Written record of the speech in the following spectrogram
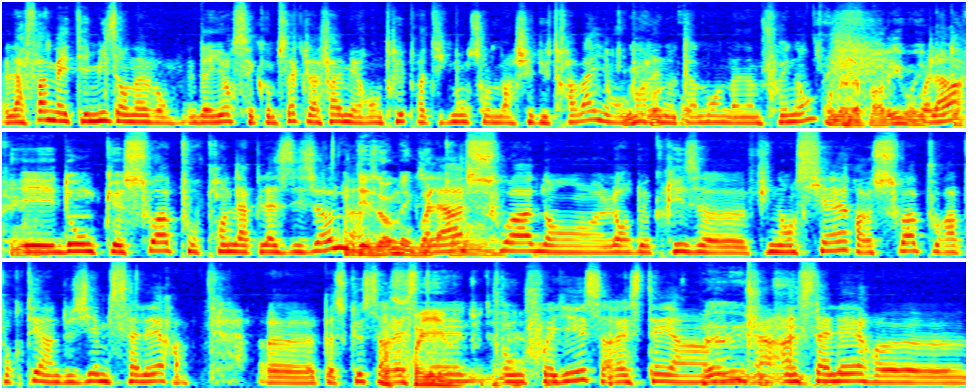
la femme a été mise en avant. D'ailleurs, c'est comme ça que la femme est rentrée pratiquement sur le marché du travail. On parlait notamment de Madame Fouenant. On en a parlé, oui. Voilà. Et donc, soit pour prendre la place des hommes. Des hommes, exactement. Voilà, soit dans, lors de crises euh, financières, soit pour apporter un deuxième salaire. Euh, parce que ça restait. au foyer, ça restait un, un, salaire, euh,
